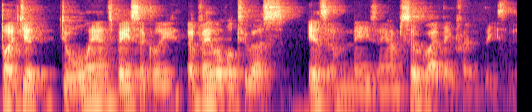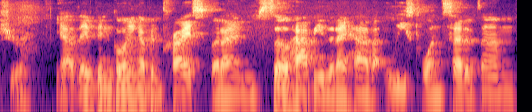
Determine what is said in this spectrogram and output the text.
budget dual lands basically available to us is amazing. I'm so glad they printed these this year. Yeah, they've been going up in price, but I'm so happy that I have at least one set of them,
